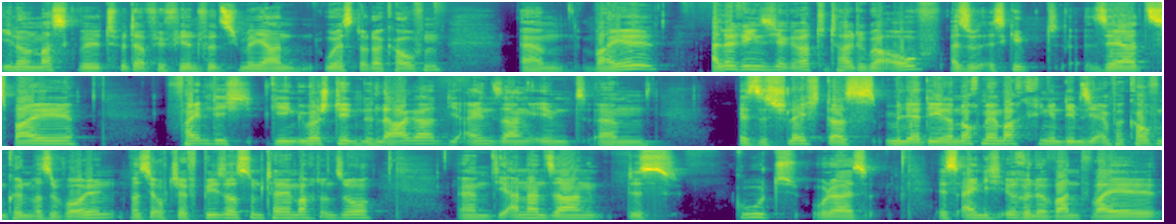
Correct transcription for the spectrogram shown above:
Elon Musk will Twitter für 44 Milliarden US-Dollar kaufen, ähm, weil alle regen sich ja gerade total drüber auf. Also es gibt sehr zwei feindlich gegenüberstehende Lager. Die einen sagen eben, ähm, es ist schlecht, dass Milliardäre noch mehr Macht kriegen, indem sie einfach kaufen können, was sie wollen, was ja auch Jeff Bezos zum Teil macht und so. Ähm, die anderen sagen, das ist gut oder es ist eigentlich irrelevant, weil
